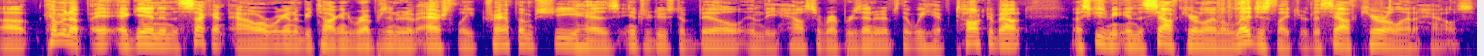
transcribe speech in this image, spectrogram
Uh, coming up again in the second hour, we're going to be talking to Representative Ashley Trantham. She has introduced a bill in the House of Representatives that we have talked about, excuse me, in the South Carolina legislature, the South Carolina House,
